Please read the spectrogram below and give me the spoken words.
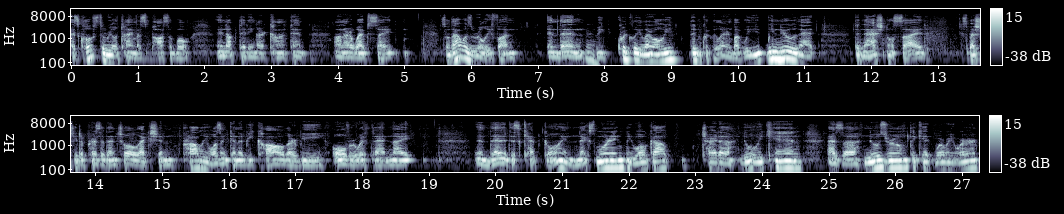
as close to real time as possible and updating our content on our website. So that was really fun. And then yeah. we quickly learned well we didn't quickly learn, but we we knew that the national side, especially the presidential election, probably wasn't going to be called or be over with that night. And then it just kept going. Next morning, we woke up, try to do what we can as a newsroom to get where we were.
